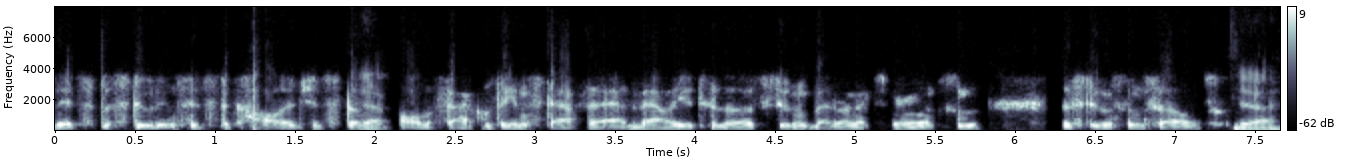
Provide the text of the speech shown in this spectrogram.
it's the students, it's the college, it's the Yep. all the faculty and staff that add value to the student veteran experience and the students themselves. yeah.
